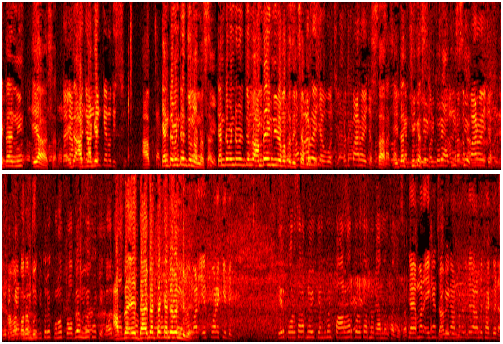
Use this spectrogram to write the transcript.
এটা ইয়া স্যার এটা আপনাকে কেন দিচ্ছি? ক্যান্টনমেন্টের জন্য না স্যার। ক্যান্টনমেন্টের জন্য আমরাই নিরাপত্তা দিচ্ছি আপনাকে যাব বলছি আমরা তো পার যাব। স্যার এটা ঠিক আছে। ভিতরে আপনি আমরা তো safe। পার হয়ে যাব। আমার কথা ভিতরে কোনো প্রবলেম হয়ে থাকে আপনার এই ড্রাইভারটা ক্যান্টনমেন্ট নেবে এরপরে কে দেখবে? এরপর স্যার আপনি ওই ক্যান্টনমেন্ট পার হওয়ার পরে স্যার আপনার গানম্যান থাকবে স্যার। আমার এখান থেকে গানমানের ওই জায়গায় আমি থাকবে না।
